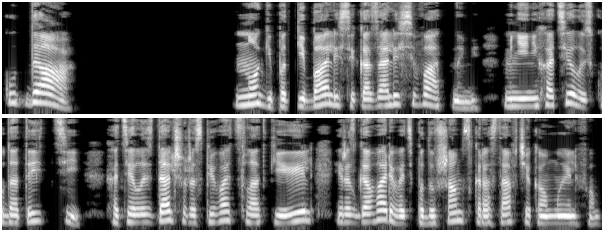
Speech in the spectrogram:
Куда? Ноги подгибались и казались ватными. Мне не хотелось куда-то идти. Хотелось дальше распевать сладкий эль и разговаривать по душам с красавчиком-эльфом.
